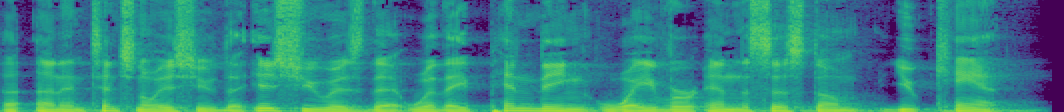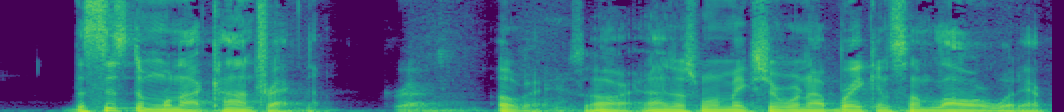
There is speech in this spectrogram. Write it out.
a- an intentional issue. The issue is that with a pending waiver in the system, you can't. The system will not contract them. Correct. Okay, so all right. I just want to make sure we're not breaking some law or whatever.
